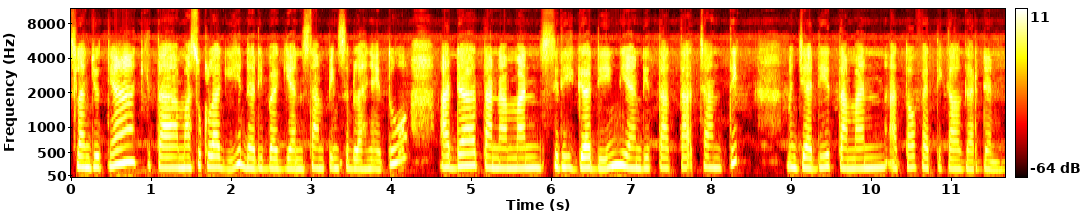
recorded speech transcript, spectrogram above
Selanjutnya kita masuk lagi dari bagian samping sebelahnya itu ada tanaman sirih gading yang ditata cantik menjadi taman atau vertical garden.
